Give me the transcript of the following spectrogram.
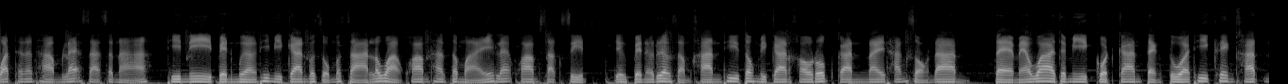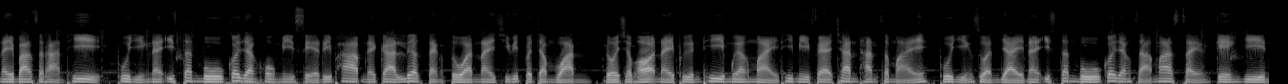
วัฒนธรรมและศาสนา ที่นี่เป็นเมืองที่มีการผสมผสานระหว่างความทันสมัยและความศักดิ์สิทธิ์ จึงเป็นเรื่องสำคัญที่ต้องมีการเคารพกันในทั้งสองด้าน แต่แม้ว่าจะมีกฎการแต่งตัวที่เคร่งครัดในบางสถานที่ ผู้หญิงในอิสตันบูลก็ยังคงมีเสรีภาพในการเลือกแต่งตัวในชีวิตประจำวัน โดยเฉพาะในพื้นที่เมืองใหม่ที่มีแฟชั่นทันสมัย ผู้หญิงส่วนใหญ่ในอิสตันบูลก็ยังสามารถใส่กางเกงยีน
